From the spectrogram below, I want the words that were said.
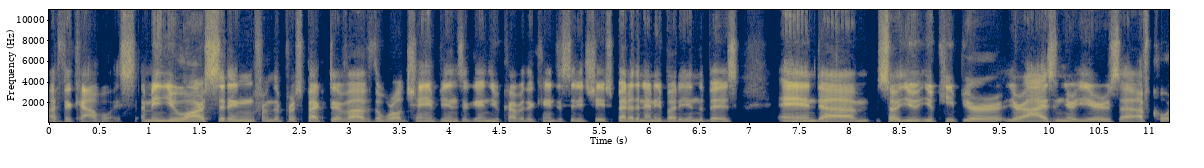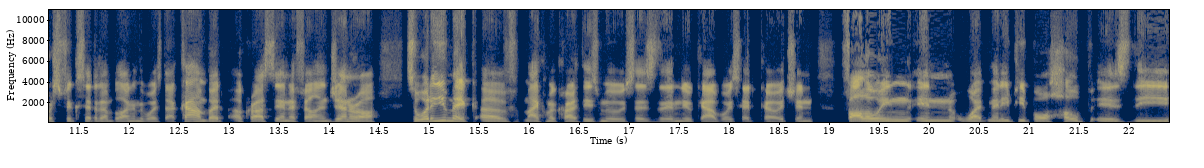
of the Cowboys. I mean, you are sitting from the perspective of the world champions. Again, you cover the Kansas City Chiefs better than anybody in the biz, and um, so you you keep your your eyes and your ears, uh, of course, fixated on bloggingtheboys.com, but across the NFL in general. So, what do you make of Mike McCarthy's moves as the new Cowboys head coach and following in what many people hope is the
